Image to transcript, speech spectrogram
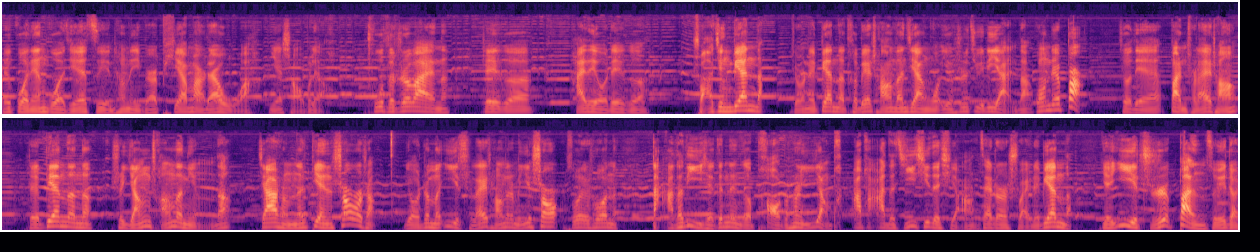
这过年过节，紫禁城里边 PM 二点五啊也少不了。除此之外呢，这个还得有这个耍竞鞭的，就是那鞭子特别长，咱见过影视剧里演的，光这棒就得半尺来长。这鞭子呢是羊肠子拧的，加上呢鞭梢上有这么一尺来长的这么一梢，所以说呢打在地下跟那个炮竹声一样，啪啪的极其的响，在这儿甩这鞭子，也一直伴随着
